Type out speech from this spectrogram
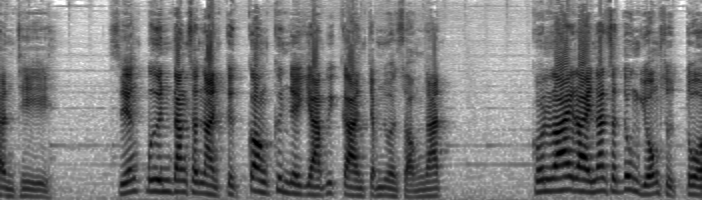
ทันที เสียงปืนดังสนั่นกึกก้องขึ้นในยามวิกาลจำนวนสองนัด คนร้ายรายนั้นสะดุ้งโยงสุดตัว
